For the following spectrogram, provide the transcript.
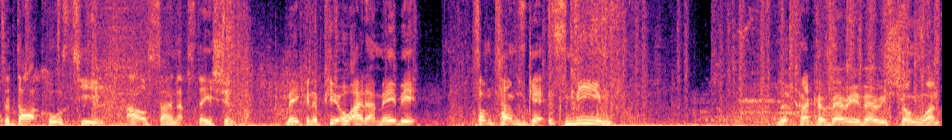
The Dark Horse team out of Synapse Station, making a POI that maybe sometimes gets memed. Look like a very, very strong one.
